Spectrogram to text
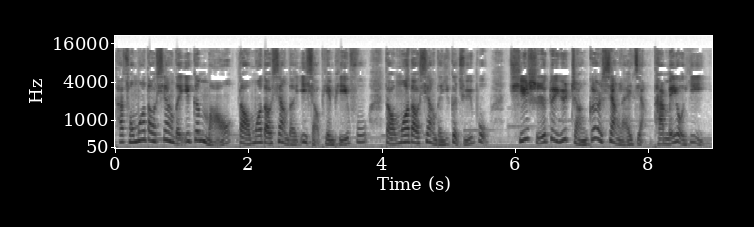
他从摸到象的一根毛，到摸到象的一小片皮肤，到摸到象的一个局部，其实对于整个象来讲，它没有意义。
